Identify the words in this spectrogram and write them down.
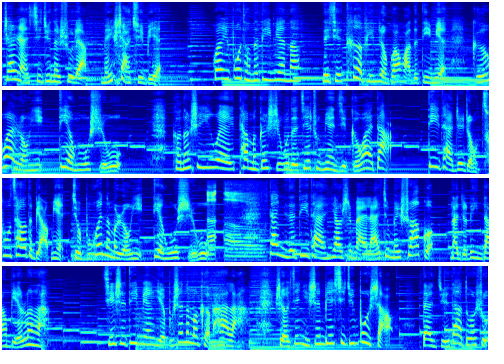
沾染细菌的数量没啥区别。关于不同的地面呢？那些特平整光滑的地面格外容易玷污食物。可能是因为它们跟食物的接触面积格外大，地毯这种粗糙的表面就不会那么容易玷污食物。但你的地毯要是买来就没刷过，那就另当别论了。其实地面也不是那么可怕啦。首先你身边细菌不少，但绝大多数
